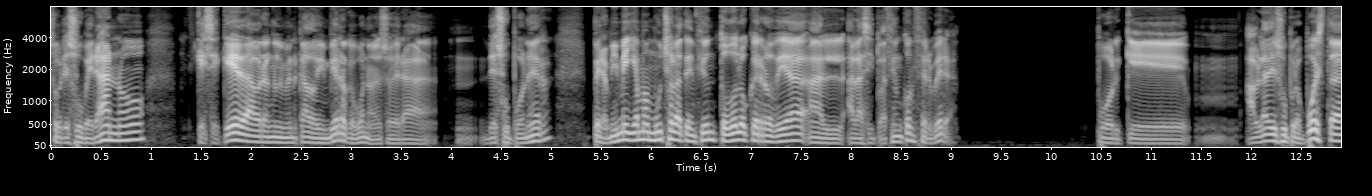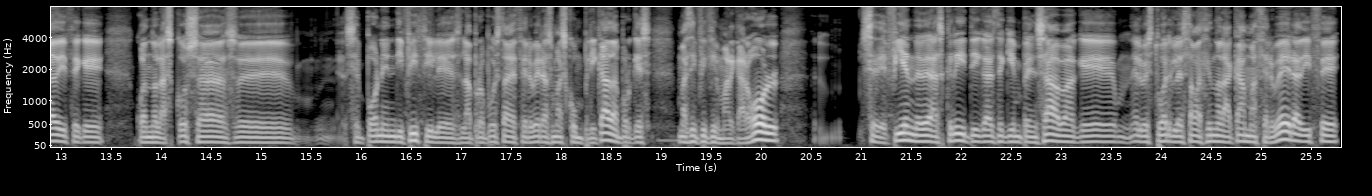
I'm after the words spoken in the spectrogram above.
sobre su verano, que se queda ahora en el mercado de invierno, que bueno, eso era de suponer, pero a mí me llama mucho la atención todo lo que rodea a la situación con Cervera porque mm, habla de su propuesta, dice que cuando las cosas eh, se ponen difíciles, la propuesta de Cervera es más complicada porque es más difícil marcar gol, se defiende de las críticas de quien pensaba que el vestuario le estaba haciendo la cama a Cervera, dice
